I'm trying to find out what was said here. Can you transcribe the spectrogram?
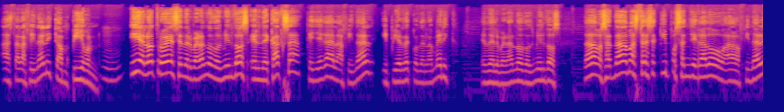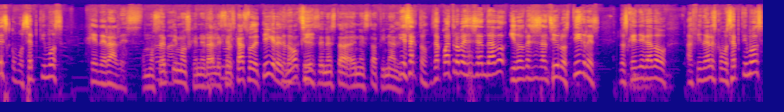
hasta la final y campeón. Ujú. Y el otro es en el verano 2002, el Necaxa, que llega a la final y pierde con el América en el verano 2002. Nada más, nada más tres equipos han llegado a finales como séptimos generales. Como séptimos generales. Séptimos el caso de Tigres, ¿no? sí. Que es en esta, en esta final. Sí, exacto. O sea, cuatro veces se han dado y dos veces han sido los Tigres los que han llegado a finales como séptimos.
